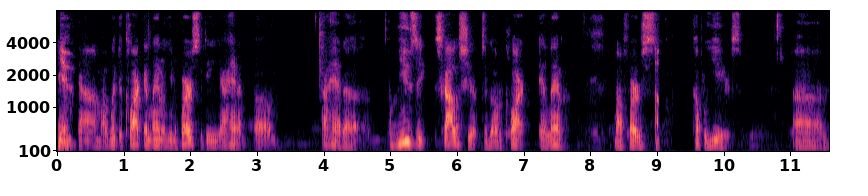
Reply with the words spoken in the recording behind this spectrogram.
And yeah. um, I went to Clark Atlanta University. I had a, um, I had a a music scholarship to go to Clark, Atlanta, my first couple years. Um,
